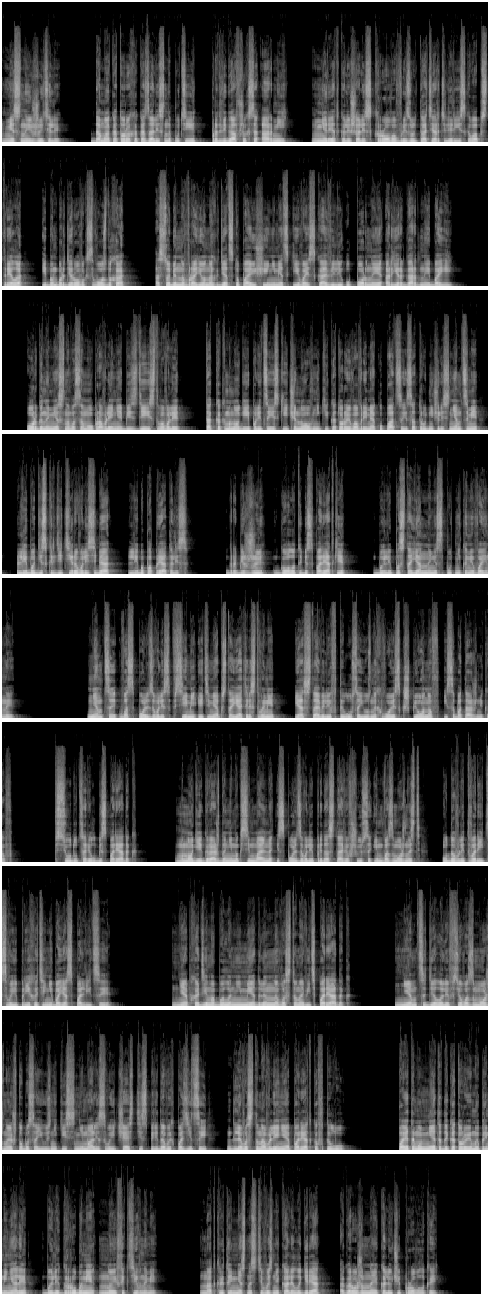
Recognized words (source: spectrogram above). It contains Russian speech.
Местные жители, дома которых оказались на пути продвигавшихся армий, нередко лишались крова в результате артиллерийского обстрела и бомбардировок с воздуха, особенно в районах, где отступающие немецкие войска вели упорные арьергардные бои. Органы местного самоуправления бездействовали, так как многие полицейские чиновники, которые во время оккупации сотрудничали с немцами, либо дискредитировали себя, либо попрятались. Грабежи, голод и беспорядки были постоянными спутниками войны. Немцы воспользовались всеми этими обстоятельствами и оставили в тылу союзных войск шпионов и саботажников. Всюду царил беспорядок. Многие граждане максимально использовали предоставившуюся им возможность удовлетворить свои прихоти, не боясь полиции. Необходимо было немедленно восстановить порядок. Немцы делали все возможное, чтобы союзники снимали свои части с передовых позиций для восстановления порядка в тылу. Поэтому методы, которые мы применяли, были грубыми, но эффективными. На открытой местности возникали лагеря, огороженные колючей проволокой.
